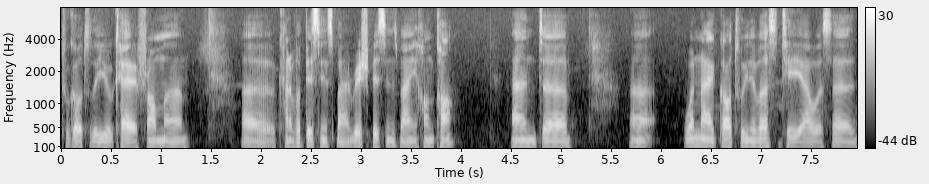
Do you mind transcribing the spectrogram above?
to go to the UK from a, a kind of a businessman, rich businessman in Hong Kong. And uh, uh, when I got to university, I was uh,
